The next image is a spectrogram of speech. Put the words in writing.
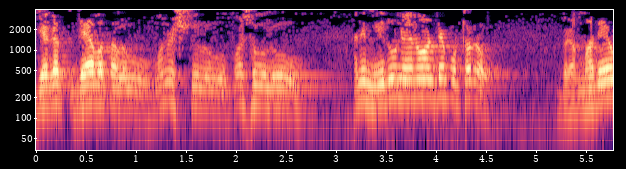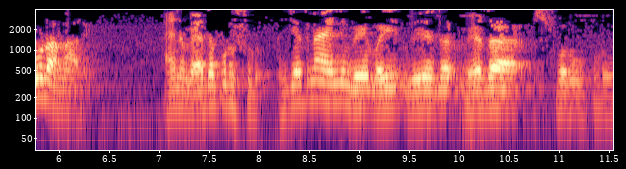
జగత్ దేవతలు మనుష్యులు పశువులు అని మీరు నేను అంటే పుట్టరు. బ్రహ్మదేవుడు అనాలి. ఆయన వేద పురుషుడు. అంచేతనే ఆయన్ని వే వై- వేద వేద స్వరూపుడు.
